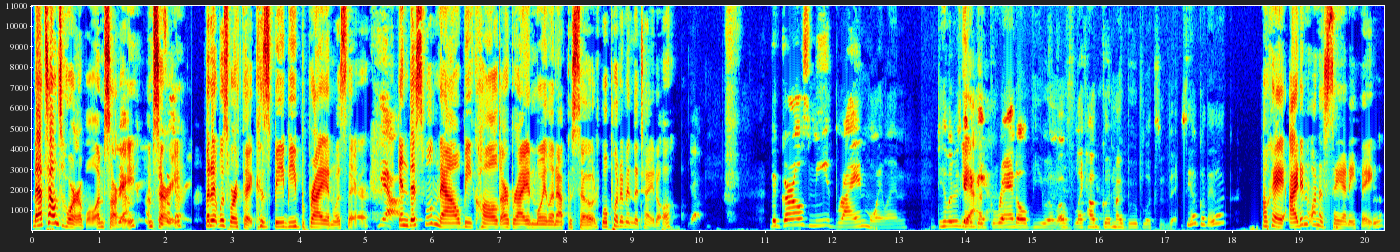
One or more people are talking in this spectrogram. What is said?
That sounds horrible. I'm sorry. Yeah. I'm sorry. okay. But it was worth it because baby Brian was there. Yeah. And this will now be called our Brian Moylan episode. We'll put him in the title. Yeah. The girls meet Brian Moylan. Hillary's getting Yeah. a grand old view of, of like how good my boob looks today. See how good they look? Okay, I didn't want to say anything,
